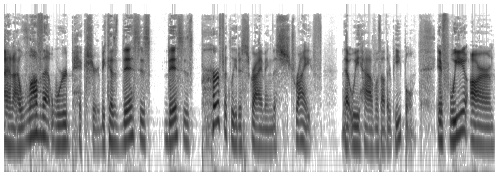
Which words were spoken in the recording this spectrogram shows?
And I love that word picture because this is, this is perfectly describing the strife that we have with other people. If we are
